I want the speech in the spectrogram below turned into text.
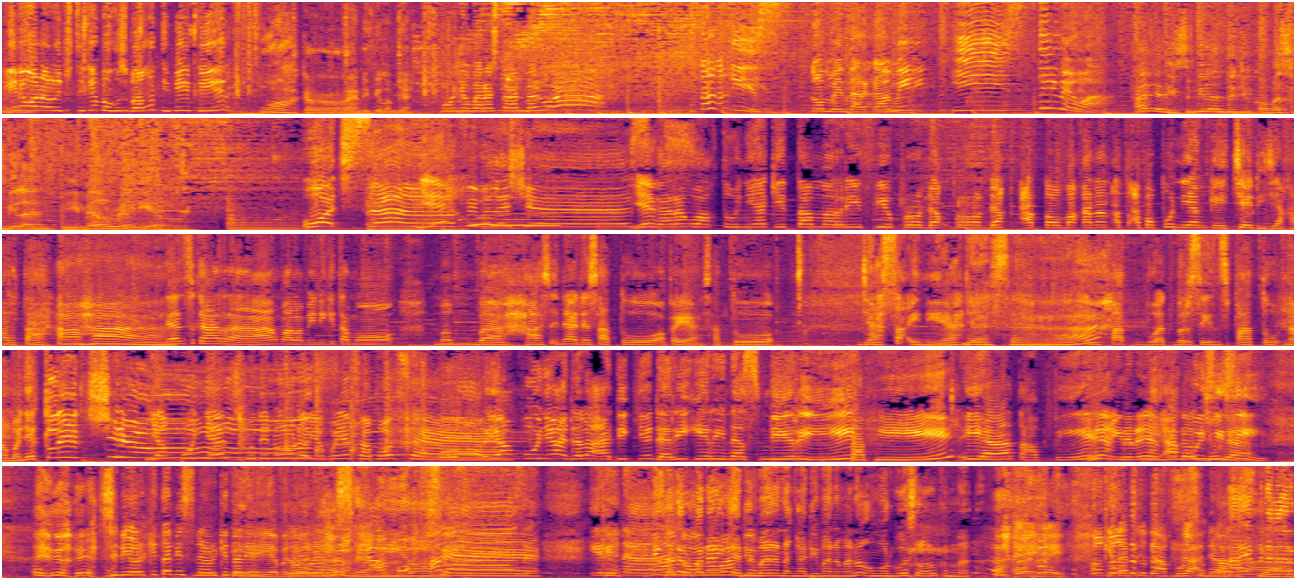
Ini warna lipstiknya bagus banget di bibir. Wah, keren nih filmnya. Mau nyoba restoran baru ah. Takis, komentar kami istimewa. Hanya di 97,9 Female Radio. What's up, Yeah. Femalicious? Yes. Sekarang waktunya kita mereview produk-produk atau makanan atau apa pun yang kece di Jakarta. Aha. Dan sekarang malam ini kita mau membahas ini ada satu apa ya satu jasa ini ya Jasa. tempat buat bersihin sepatu namanya Clean Shoes. Yang punya sebutin dulu dong yang punya Sapose. Oh, yang punya adalah adiknya dari Irina sendiri. Tapi Iya, tapi Ini yang Irina yang handle diakuisisi. senior kita nih, senior kita Iya, nih. iya, benar, benar. Oh, Senior. Irina. Ini benar-benar nggak di mana nggak di mana-mana umur gue selalu kena. Hey, hey. Kita tuh sedang enggak. Hai benar.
